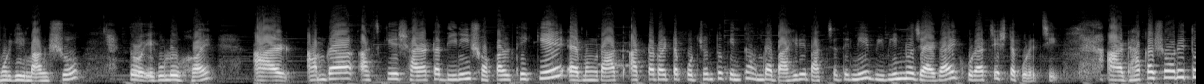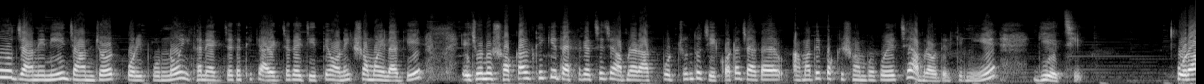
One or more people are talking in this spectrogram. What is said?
মুরগির মাংস, তো এগুলো হয়। আর আমরা আজকে সারাটা দিনই সকাল থেকে এবং রাত আটটা, নয়টা পর্যন্ত কিন্তু আমরা বাইরে বাচ্চাদের নিয়ে বিভিন্ন জায়গায় ঘোরার চেষ্টা করেছি। আর ঢাকা শহরে তো জানেনই, যানজট পরিপূর্ণ, এখানে এক জায়গা থেকে আরেক জায়গায় যেতে অনেক সময় লাগে। এজন্য সকাল থেকে দেখা গেছে যে আমরা রাত পর্যন্ত যে কটা জায়গায় আমাদের পক্ষে সম্ভব হয়েছে, আমরা ওদেরকে নিয়ে গিয়েছি। ওরা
